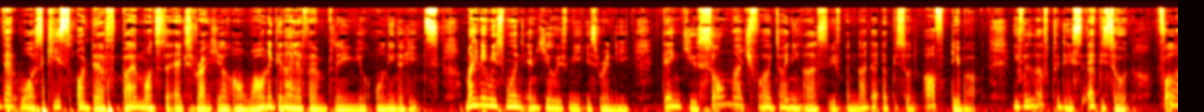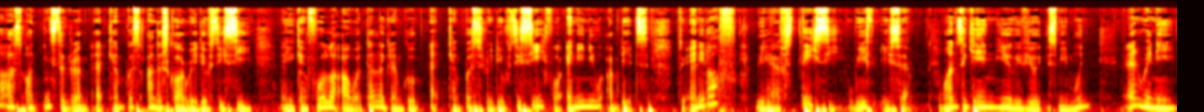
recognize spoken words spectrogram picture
That was Kiss or Death by Monsta X right here on Wow 99 FM playing your only the hits. My name is Moon and here with me is Renee. Thank you so much for joining us with another episode of Daebak. If you love today's episode, follow us on Instagram at campus underscore radio CC and you can follow our telegram group at campus radio CC for any new updates. To end it off, we have STAYC with ASAP. Once again, here with you is me Moon and Rennie,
